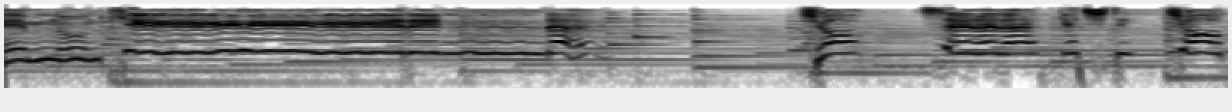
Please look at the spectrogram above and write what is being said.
memnun kirinde. Çok seneler geçti, çok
